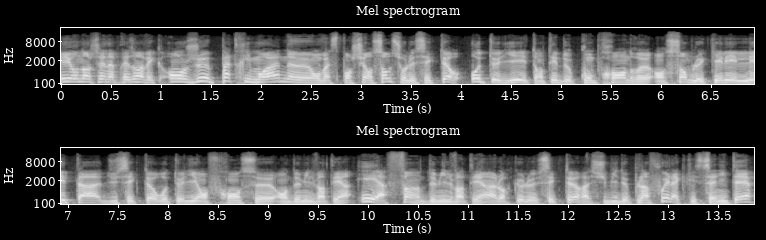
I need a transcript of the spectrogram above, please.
Et on enchaîne à présent avec Enjeu patrimoine. Euh, on va se pencher ensemble sur le secteur hôtelier et tenter de comprendre ensemble quel est l'état du secteur hôtelier en France euh, en 2021 et à fin 2021, alors que le secteur a subi de plein fouet la crise sanitaire.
